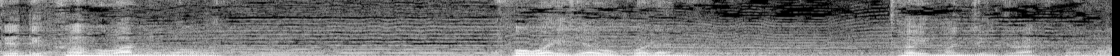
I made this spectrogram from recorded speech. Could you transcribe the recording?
તેથી ખહવાનું ન હોય. ખોવાઈ જવું પડે ને, તોય મંજૂર રાખવાનું.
